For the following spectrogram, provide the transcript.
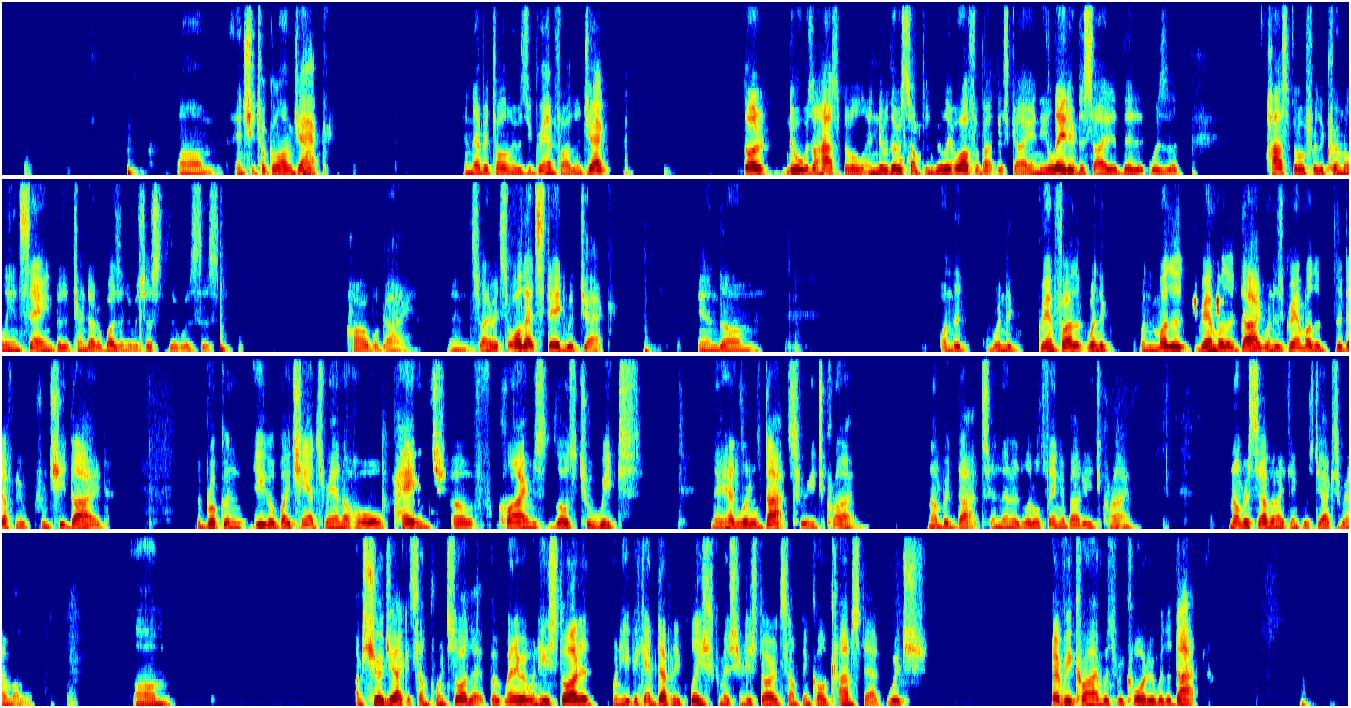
Um, and she took along Jack and never told him it was a grandfather. And Jack thought knew it was a hospital and knew there was something really off about this guy. And he later decided that it was a hospital for the criminally insane, but it turned out it wasn't. It was just it was this horrible guy. And so anyway, so all that stayed with Jack. And um when the when the grandfather when the when the mother grandmother died, when his grandmother, the definitely when she died, the Brooklyn Eagle by chance ran a whole page of crimes those two weeks. They had little dots for each crime, numbered dots, and then a little thing about each crime. Number seven, I think, was Jack's grandmother. Um, I'm sure Jack at some point saw that, but anyway, when he started, when he became deputy police commissioner, he started something called CompStat, which every crime was recorded with a dot.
